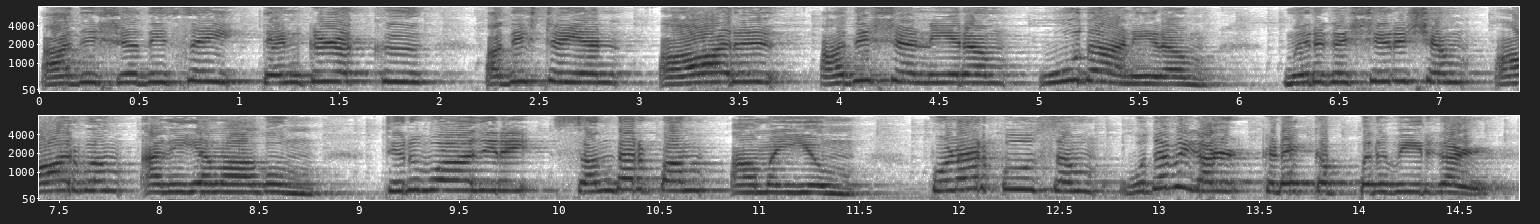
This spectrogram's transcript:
அதிர்ஷ திசை தென்கிழக்கு. அதிர்ஷ்டயன் ஆறு. அதிர்ஷ நிறம் ஊதா நிறம். மிருக சிரிஷம் ஆர்வம் அதிகமாகும். திருவாதிரை சந்தர்ப்பம் அமையும். புனர்பூசம் உதவிகள் கிடைக்கப் பெறுவீர்கள்.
